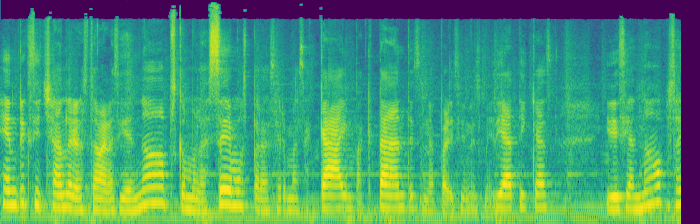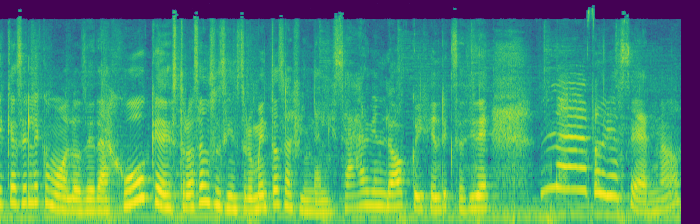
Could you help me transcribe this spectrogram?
Hendrix y Chandler estaban así de, no, pues cómo lo hacemos para hacer más acá, impactantes, en apariciones mediáticas. Y decían, no, pues hay que hacerle como los de Dahu, que destrozan sus instrumentos al finalizar, bien loco. Y Hendrix así de, nah, podría ser, ¿no?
